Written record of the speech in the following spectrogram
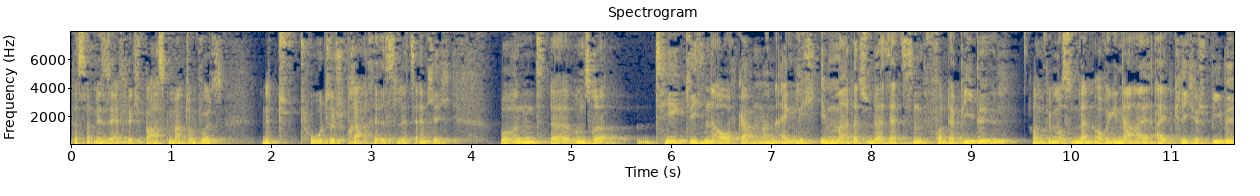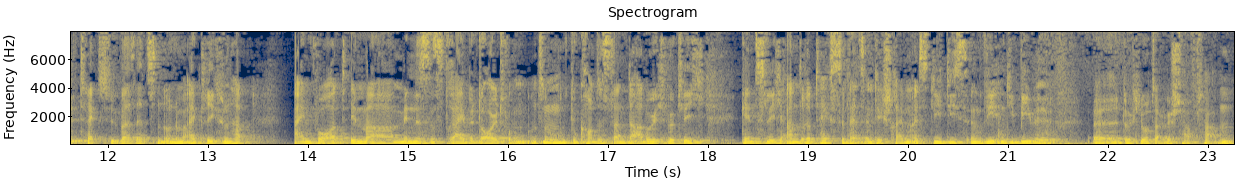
Das hat mir sehr viel Spaß gemacht, obwohl es eine tote Sprache ist letztendlich. Und äh, unsere täglichen Aufgaben waren eigentlich immer das Übersetzen von der Bibel. Und wir mussten dann original altgriechisch Bibeltexte übersetzen. Und im Altgriechischen hat ein Wort immer mindestens drei Bedeutungen und so. Mhm. Und du konntest dann dadurch wirklich gänzlich andere Texte letztendlich schreiben, als die, die es irgendwie in die Bibel äh, durch Luther geschafft haben.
